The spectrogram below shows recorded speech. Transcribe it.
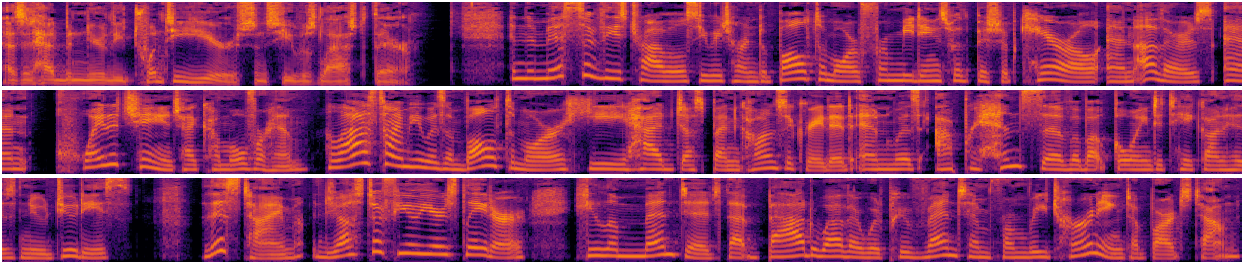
as it had been nearly 20 years since he was last there. In the midst of these travels, he returned to Baltimore for meetings with Bishop Carroll and others, and quite a change had come over him. The last time he was in Baltimore, he had just been consecrated and was apprehensive about going to take on his new duties. This time, just a few years later, he lamented that bad weather would prevent him from returning to Bardstown.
